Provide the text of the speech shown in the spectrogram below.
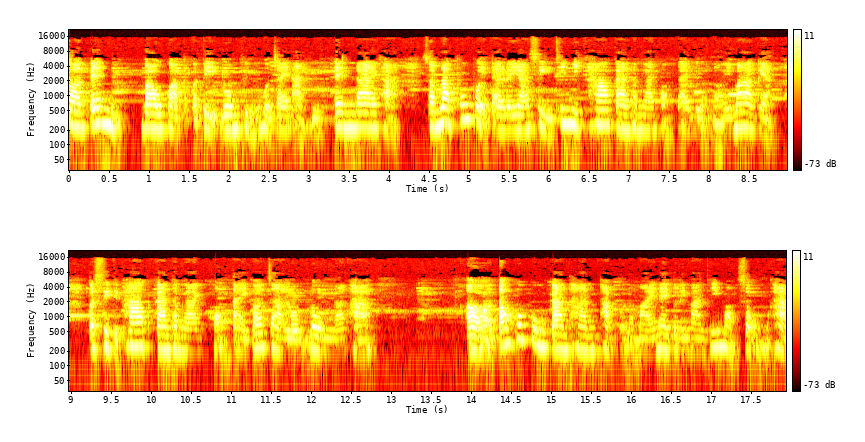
จรเต้นเบากว่าปกติรวมถึงหัวใจอาจหยุดเต้นได้ค่ะสำหรับผู้ป่วยไตระยะสี่ที่มีค่าการทำงานของไตเหลือน้อยมากเนี่ยประสิทธิภาพการทำงานของไตก็จะลดลงนะคะต้องควบคุมการทานผักผลไม้ในปริมาณที่เหมาะสมค่ะ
